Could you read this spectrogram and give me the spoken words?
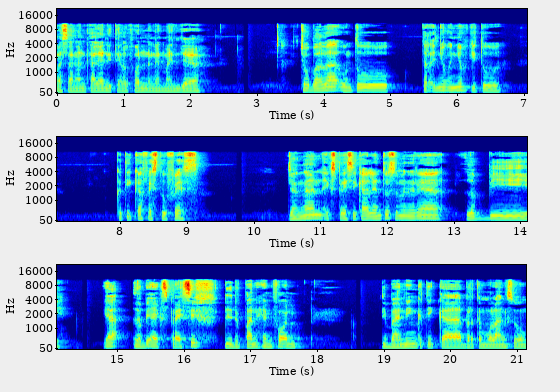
pasangan kalian di telepon dengan manja. Cobalah untuk terenyuh-enyuh gitu ketika face to face. Jangan ekspresi kalian tuh sebenarnya lebih ya lebih ekspresif di depan handphone dibanding ketika bertemu langsung.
